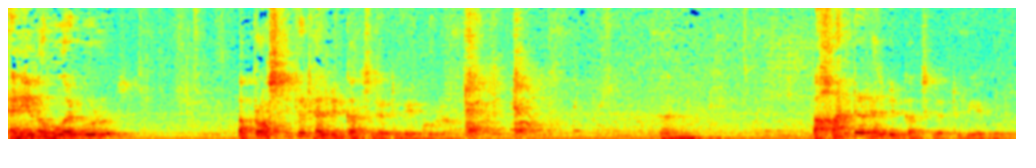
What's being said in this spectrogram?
And you know who are gurus? A prostitute has been considered to be a guru. A hunter has been considered to be a guru.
